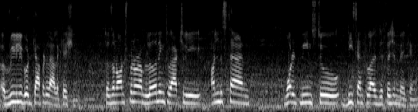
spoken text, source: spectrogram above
a really good capital allocation. So as an entrepreneur, I'm learning to actually understand what it means to decentralize decision making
